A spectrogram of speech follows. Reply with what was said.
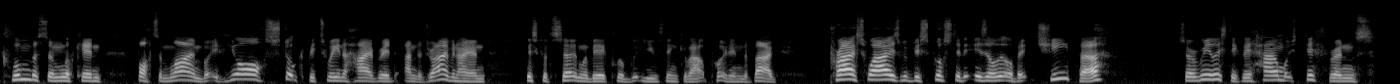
cumbersome looking bottom line. But if you're stuck between a hybrid and a driving iron, this could certainly be a club that you think about putting in the bag. Price wise, we've discussed it, it is a little bit cheaper. So realistically, how much difference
